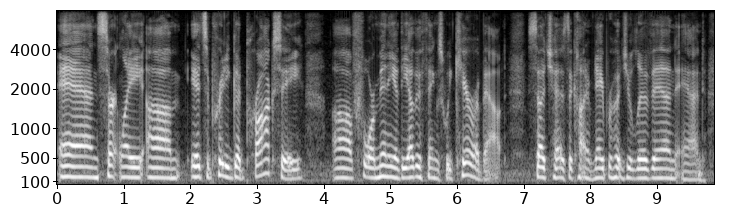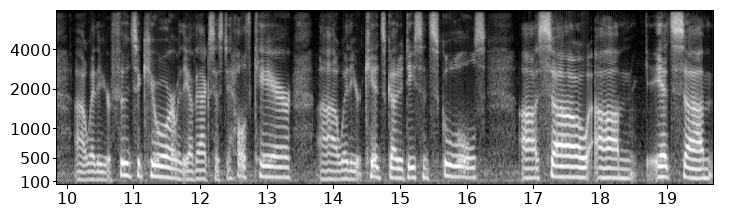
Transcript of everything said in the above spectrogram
and certainly um, it's a pretty good proxy uh, for many of the other things we care about, such as the kind of neighborhood you live in and uh, whether you're food secure, whether you have access to health care, uh, whether your kids go to decent schools. Uh, so um, it's um,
